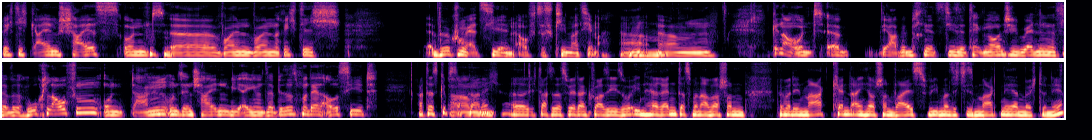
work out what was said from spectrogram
richtig geilem Scheiß und äh, wollen, wollen richtig Wirkung erzielen auf das Klimathema. Ja, mhm. ähm, genau, und äh, ja, wir müssen jetzt diese Technology Readiness Level hochlaufen und dann uns entscheiden, wie eigentlich unser Businessmodell aussieht. Ach, das gibt's ähm, doch gar nicht. Äh, ich dachte, das wäre dann quasi so inhärent, dass man aber schon, wenn man den Markt kennt, eigentlich auch schon weiß, wie man sich diesem Markt nähern möchte, ne?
